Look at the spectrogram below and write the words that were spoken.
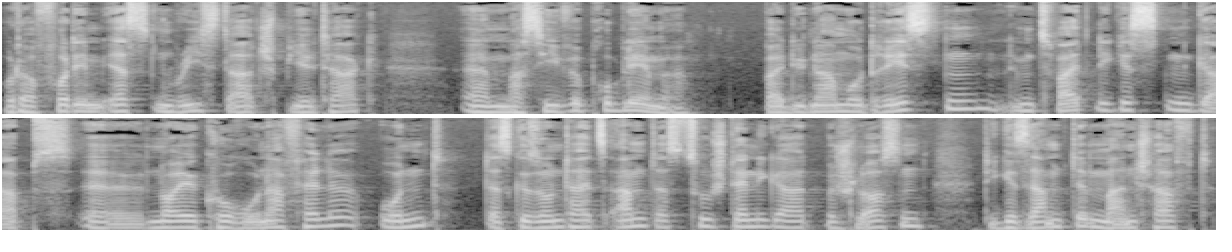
oder vor dem ersten Restart-Spieltag äh, massive Probleme. Bei Dynamo Dresden im Zweitligisten gab es äh, neue Corona-Fälle und das Gesundheitsamt, das Zuständige, hat beschlossen, die gesamte Mannschaft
